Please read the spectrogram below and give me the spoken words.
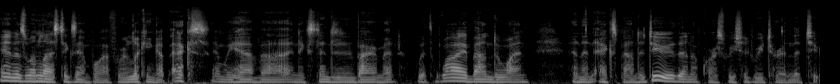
And as one last example, if we're looking up x and we have uh, an extended environment with y bound to 1 and then x bound to 2, then of course we should return the 2.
